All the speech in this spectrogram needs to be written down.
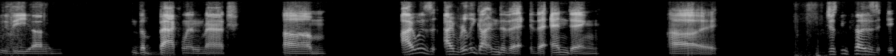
to the um, the Backlund match. Um, I was I really got into the the ending, uh, just because it,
